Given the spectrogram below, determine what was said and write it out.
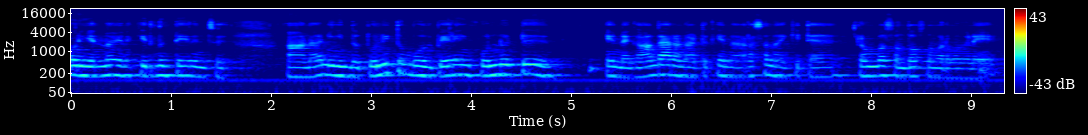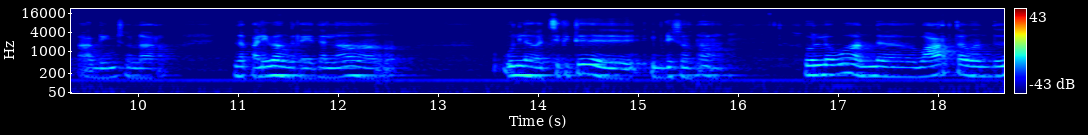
ஒரு எண்ணம் எனக்கு இருந்துக்கிட்டே இருந்துச்சு. ஆனால் நீ இந்த தொண்ணூத்தொம்பது பேரையும் கொண்டுட்டு என்னை காந்தார நாட்டுக்கு என்னை அரசனாக்கிட்ட ரொம்ப சந்தோஷம் வருவாங்கனே அப்படின்னு சொன்னாராம். இந்த பழி வாங்குற இதெல்லாம் உள்ளே வச்சுக்கிட்டு இப்படி சொன்னாராம். சொல்லவும் அந்த வார்த்தை வந்து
